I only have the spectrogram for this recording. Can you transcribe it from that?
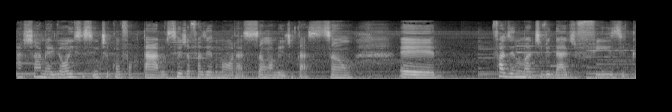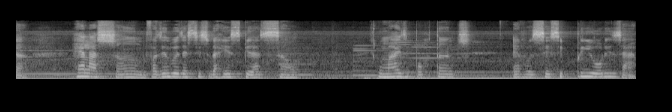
achar melhor e se sentir confortável, seja fazendo uma oração, uma meditação, é, fazendo uma atividade física, relaxando, fazendo o exercício da respiração. O mais importante é você se priorizar.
